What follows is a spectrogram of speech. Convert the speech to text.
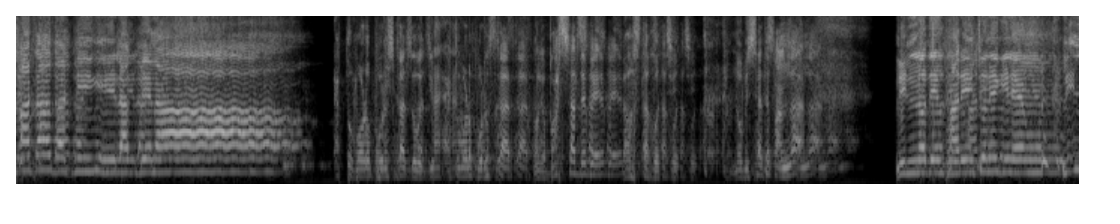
খাটা খাটনি লাগবে না। এত বড় পুরস্কার দেবো এত বড় পুরস্কার আমাকে বাদশা দেবে, ব্যবস্থা করছি। নবীর সাথে পাঙ্গা? নীল ধারে চলে গেলেন। নীল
